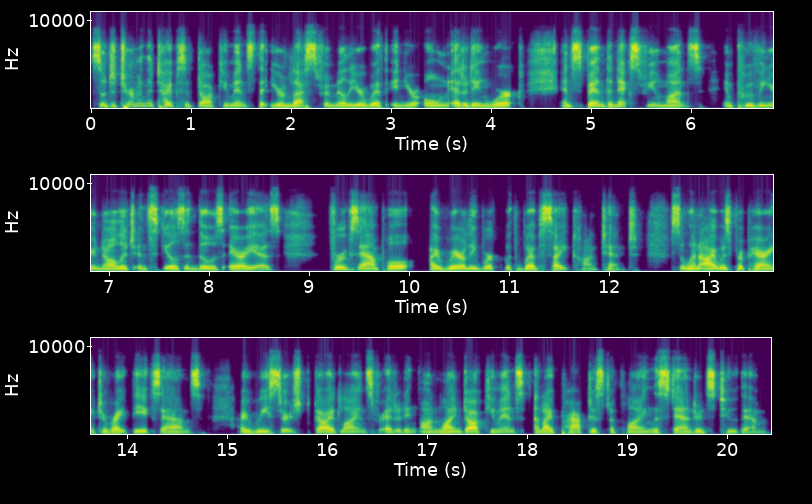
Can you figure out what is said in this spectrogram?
So determine the types of documents that you're less familiar with in your own editing work and spend the next few months improving your knowledge and skills in those areas. For example, I rarely work with website content. So when I was preparing to write the exams, I researched guidelines for editing online documents and I practiced applying the standards to them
